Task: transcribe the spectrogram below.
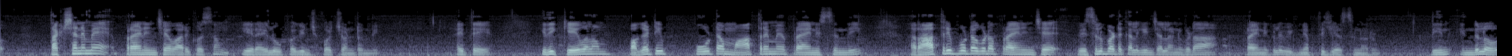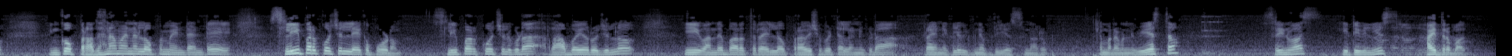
తక్షణమే ప్రయాణించే వారి కోసం ఈ రైలు ఉపయోగించుకోవచ్చు ఉంటుంది అయితే ఇది కేవలం పగటి పూట మాత్రమే ప్రయాణిస్తుంది. రాత్రిపూట కూడా ప్రయాణించే వెసులుబాటు కలిగించాలని కూడా ప్రయాణికులు విజ్ఞప్తి చేస్తున్నారు. దీని ఇందులో ఇంకో ప్రధానమైన లోపం ఏంటంటే స్లీపర్ కోచ్లు లేకపోవడం. స్లీపర్ కోచ్లు కూడా రాబోయే రోజుల్లో ఈ వందే భారత్ రైల్లో ప్రవేశపెట్టాలని కూడా ప్రయాణికులు విజ్ఞప్తి చేస్తున్నారు. కెమెరామెన్ విఎస్తో శ్రీనివాస్ ఈటీవీ న్యూస్ హైదరాబాద్.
